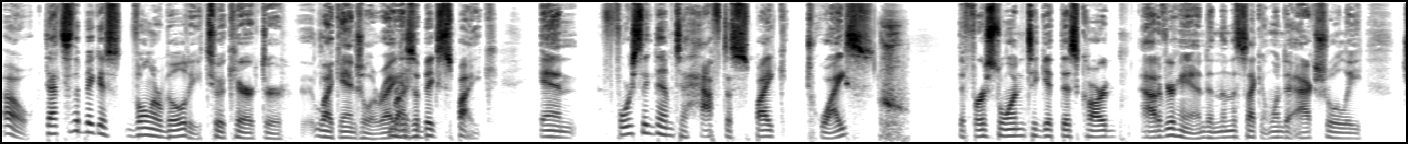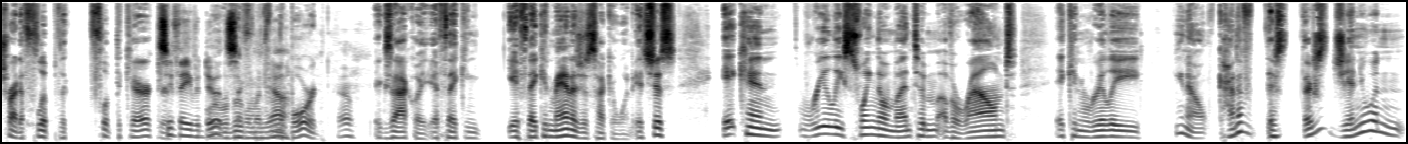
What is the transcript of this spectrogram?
Oh, that's the biggest vulnerability to a character like Angela, right? Right. Is a big spike. And forcing them to have to spike twice. the first one to get this card out of your hand, and then the second one to actually try to flip the flip the character. See if they even do it the second one, them from yeah. the board. Yeah. Exactly. If they can if they can manage a second one. It's just, it can really swing the momentum of a round. It can really, you know, kind of, there's, there's genuine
